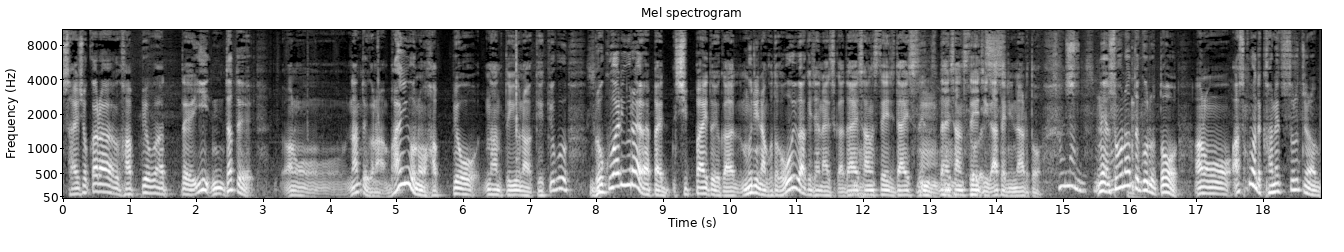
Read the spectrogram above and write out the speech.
最初から発表があって、いいだって、あのなんていうかな、バイオの発表なんていうのは、結局、6割ぐらいはやっぱり失敗というか、無理なことが多いわけじゃないですか、第3ステージ、第3第3ステージあたりになると。そうなんですよね。ね、そうなってくると、あのあそこまで加熱するっていうのは、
